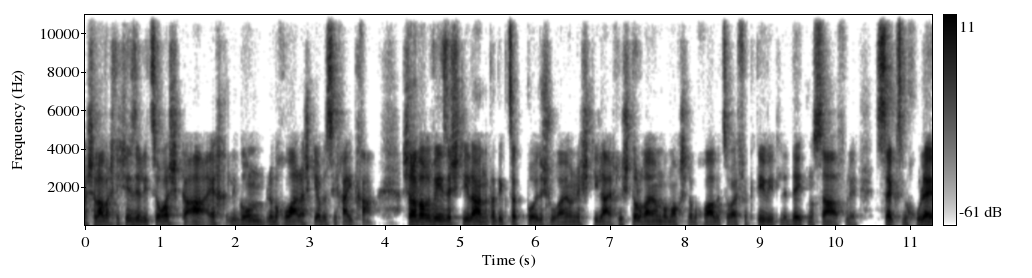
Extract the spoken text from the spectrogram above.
השלב השלישי זה ליצור השקעה, איך לגרום לבחורה להשקיע בשיחה איתך. השלב הרביעי זה שתילה, נתתי קצת פה איזשהו רעיון לשתילה, איך לשתול רעיון במוח של הבחורה בצורה אפקטיבית, לדייט נוסף, לסקס וכולי.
